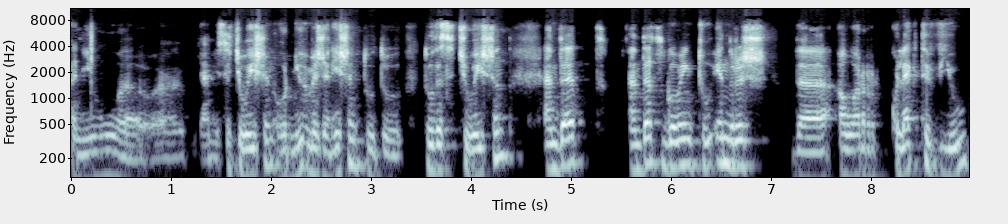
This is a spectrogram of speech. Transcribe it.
a new uh, uh, situation or new imagination to, to to the situation and that and that's going to enrich the our collective view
